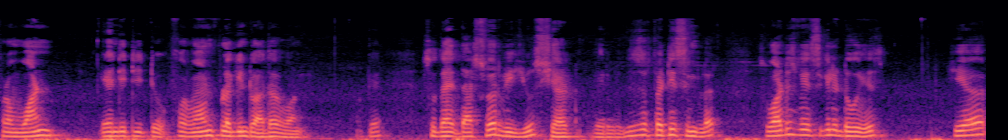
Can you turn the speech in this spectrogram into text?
from one entity to for one plugin to other one okay. So that that's where we use shared variable this is pretty simpler so what is basically do is here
